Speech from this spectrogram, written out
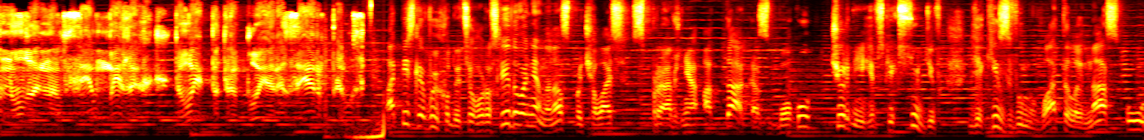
оновлено, все в межах того, як потребує резерв плюс. А після виходу цього розслідування на нас почалась справжня атака з боку чернігівських суддів, які звинуватили нас у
